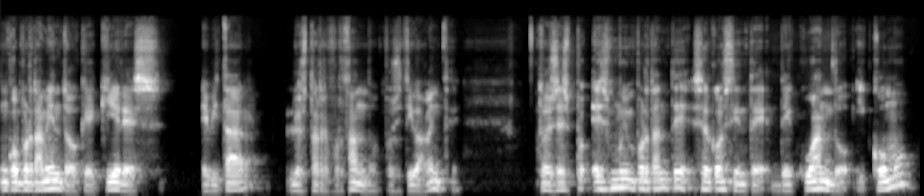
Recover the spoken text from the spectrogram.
un comportamiento que quieres evitar, lo estás reforzando positivamente. Entonces, es, es muy importante ser consciente de cuándo y cómo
